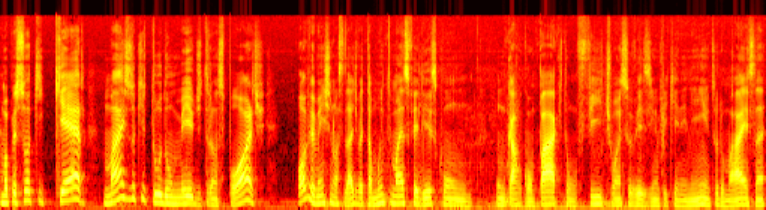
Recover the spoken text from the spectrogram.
Uma pessoa que quer mais do que tudo um meio de transporte, obviamente numa cidade vai estar muito mais feliz com um carro compacto, um Fit, um SUVzinho pequenininho e tudo mais, né?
